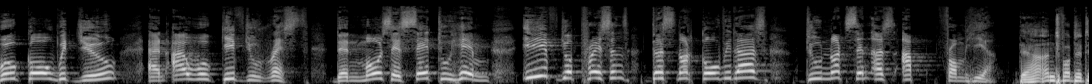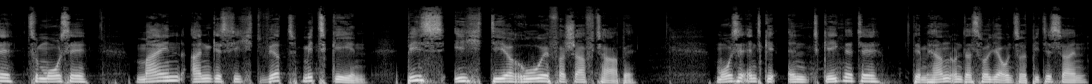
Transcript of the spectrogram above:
will go with you and I will give you rest Then Moses said to him If your presence does not go with us do not send us up from here Der Herr antwortete zu Mose, mein Angesicht wird mitgehen, bis ich dir Ruhe verschafft habe. Mose entge entgegnete dem Herrn, und das soll ja unsere Bitte sein,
